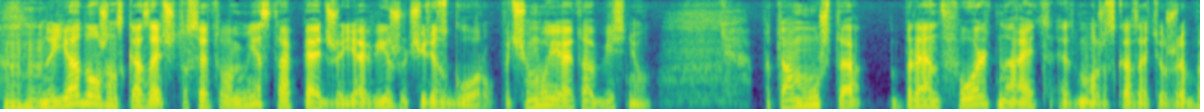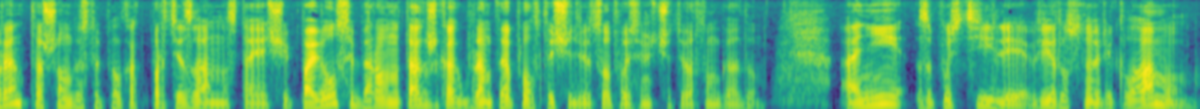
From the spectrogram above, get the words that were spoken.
Мгм. Но я должен сказать, что с этого места, опять же, я вижу через гору. Почему я это объясню? Потому что бренд Fortnite, это можно сказать уже бренд, потому что он выступил как партизан настоящий, повел себя ровно так же, как бренд Apple в 1984 году. Они запустили вирусную рекламу,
